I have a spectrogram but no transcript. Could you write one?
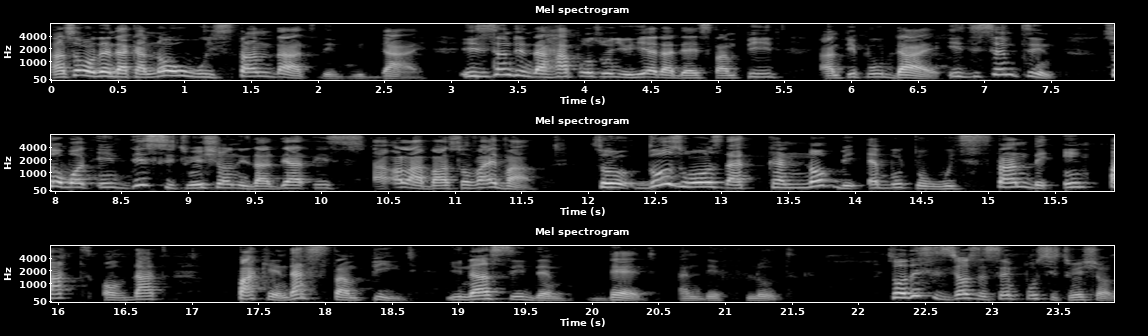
And some of them that cannot withstand that, they will die. It's the same thing that happens when you hear that there's stampede and people die. It's the same thing. So, but in this situation, is that there is all about survival. So those ones that cannot be able to withstand the impact of that packing, that stampede, you now see them dead and they float. So this is just a simple situation.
